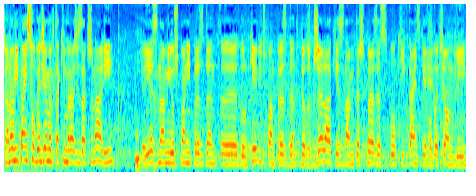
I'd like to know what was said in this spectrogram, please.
Szanowni Państwo, będziemy w takim razie zaczynali. Jest z nami już pani prezydent e, Dulkiewicz, pan prezydent Piotr Grzelak, jest z nami też prezes spółki Gdańskie Wodociągi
